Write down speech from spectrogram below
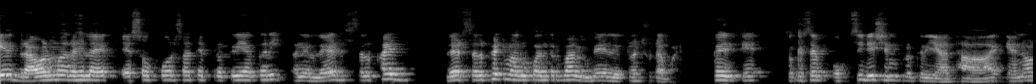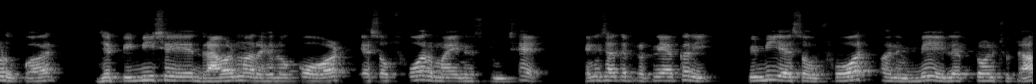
એ દ્રાવણમાં રહેલા એક SO4 સાથે પ્રક્રિયા કરી અને લેડ સલ્ફાઇડ લેડ સલ્ફેટમાં રૂપાંતર પામી બે ઇલેક્ટ્રોન છૂટા પડે. કઈ રીતે? તો કે સાહેબ, ઓક્સિડેશન પ્રક્રિયા થાય, એનોડ ઉપર જે પીબી છે એ દ્રાવણમાં રહેલો કોટ એસઓ ફોર માઇનસ ટુ છે. એની સાથે પ્રક્રિયા કરી પીબી એસઓ ફોર અને બે ઇલેક્ટ્રોન છૂટા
